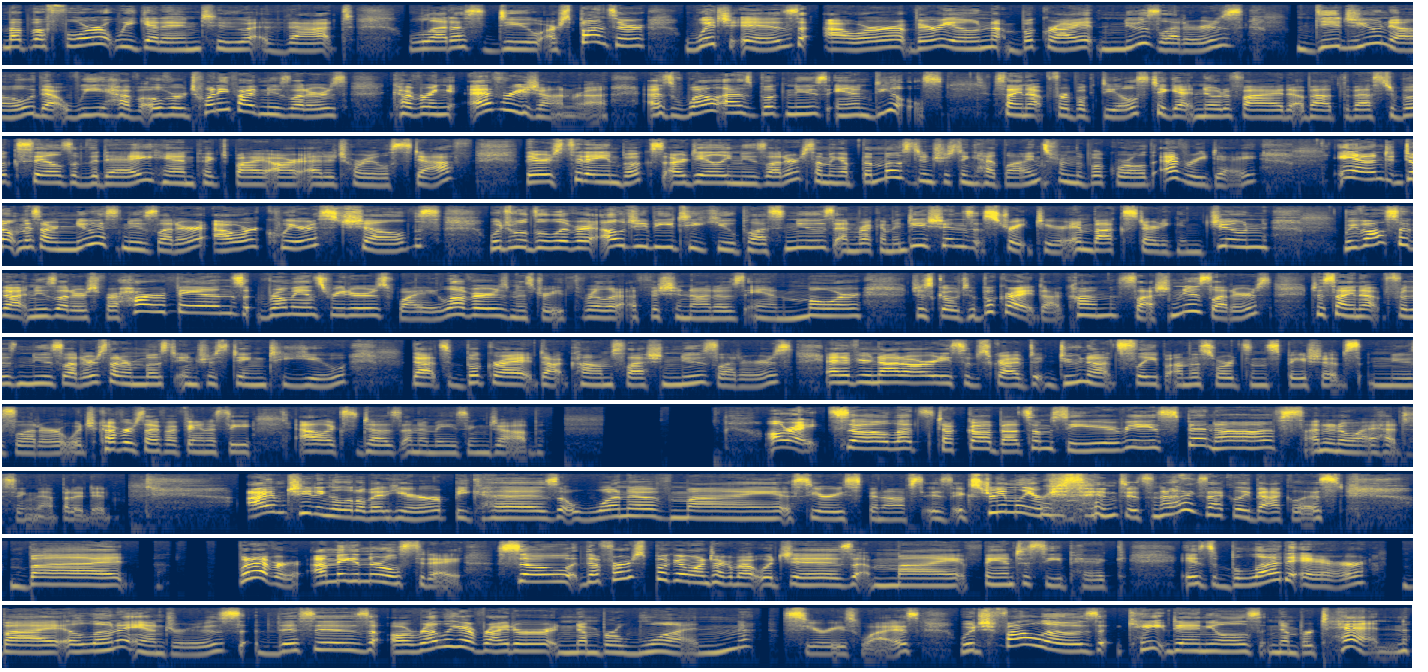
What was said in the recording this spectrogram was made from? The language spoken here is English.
But before we get into that, let us do our sponsor, which is our very own Book Riot newsletters. Did you know that we have over 25 newsletters covering every genre, as well as book news and deals? Sign up for book deals to get notified about the best book sales of the day, handpicked by our editorial staff. There's Today in Books, our daily newsletter, summing up the most interesting headlines from the book world every day. And don't miss our newest newsletter, Our Queerest Shelves, which will deliver LGBTQ plus news and recommendations straight to your inbox starting in June. We've also got newsletters for horror fans, romance readers, YA lovers, mystery thriller aficionados, and more. Just go to bookriot.com slash newsletters to sign up for the newsletters that are most interesting to you. That's bookriot.com slash newsletters. And if you're not already subscribed, do not sleep on the Swords and Spaceships newsletter, which covers sci-fi fantasy. Alex does an amazing job. All right, so let's talk about some series spin offs. I don't know why I had to sing that, but I did. I'm cheating a little bit here because one of my series spin offs is extremely recent. It's not exactly backlist, but whatever. I'm making the rules today. So, the first book I want to talk about, which is my fantasy pick, is Blood Heir by Ilona Andrews. This is Aurelia Ryder number one, series wise, which follows Kate Daniels number 10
